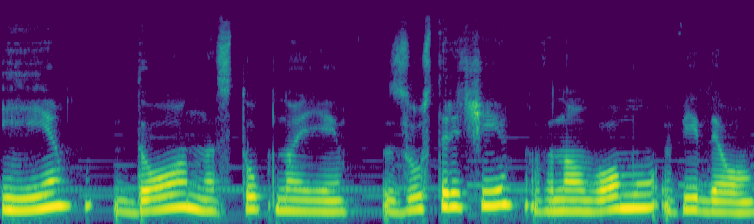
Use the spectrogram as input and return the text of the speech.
і до наступної зустрічі в новому відео.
